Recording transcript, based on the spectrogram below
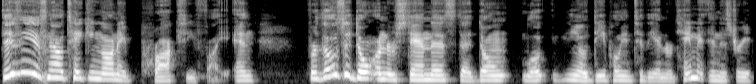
Disney is now taking on a proxy fight. And for those that don't understand this, that don't look, you know, deeply into the entertainment industry,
